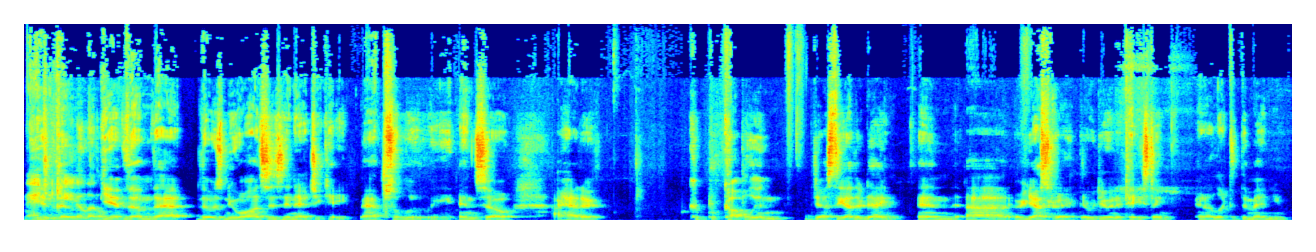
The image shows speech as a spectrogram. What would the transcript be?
Educate them, a little. Give them that those nuances and educate. Absolutely. And so I had a couple in just the other day and uh, or yesterday. They were doing a tasting and I looked at the menu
